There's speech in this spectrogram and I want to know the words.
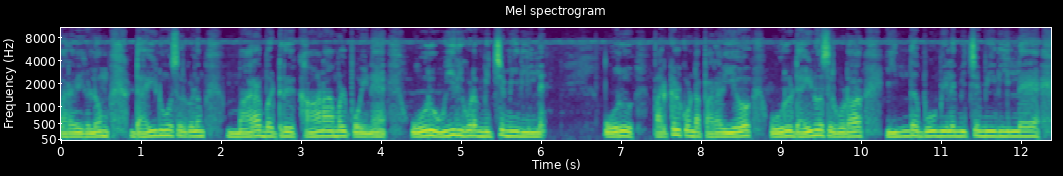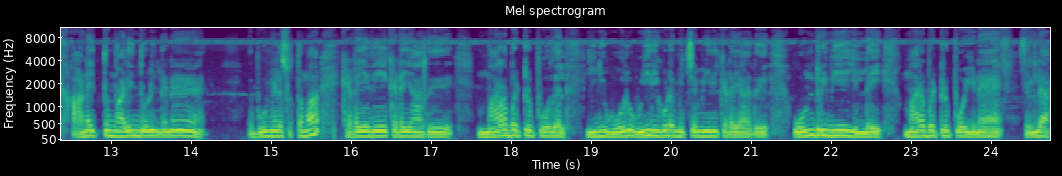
பறவைகளும் டைனோசர்களும் மரபற்று காணாமல் போயின. ஒரு உயிரி கூட மிச்ச மீதி இல்லை. ஒரு பற்கள் கொண்ட பறவையோ ஒரு டைனோசர் கூட இந்த பூமியில் மிச்ச மீதி இல்லை. அனைத்தும் அழிந்தொழிந்தன. இந்த பூமியில் சுத்தமாக கிடையவே கிடையாது. மரபற்று போதல். இனி ஒரு உயிரி கூட மிச்சம் மீதி கிடையாது. ஒன்றுமே இல்லை. மரபற்று போயின. சரிங்களா?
